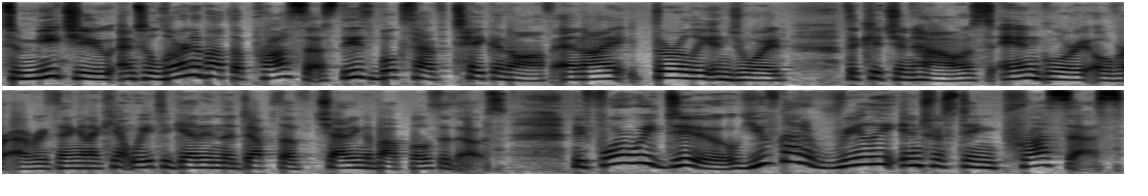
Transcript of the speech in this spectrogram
to meet you and to learn about the process. These books have taken off and I thoroughly enjoyed The Kitchen House and Glory Over Everything and I can't wait to get in the depth of chatting about both of those. Before we do, you've got a really interesting process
